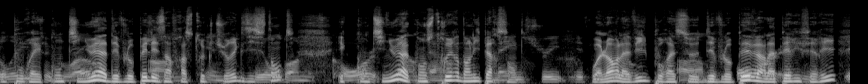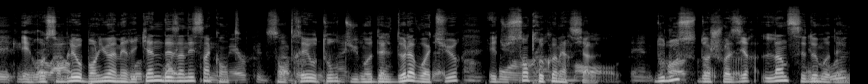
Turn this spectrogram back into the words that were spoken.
On pourrait continuer à développer les infrastructures existantes et continuer à construire dans l'hypercentre. Ou alors la ville pourrait se um, développer vers la périphérie et ressembler aux banlieues américaines des années 50, centrées autour du modèle de la voiture et du centre commercial. Duluth doit choisir l'un de ces deux modèles.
